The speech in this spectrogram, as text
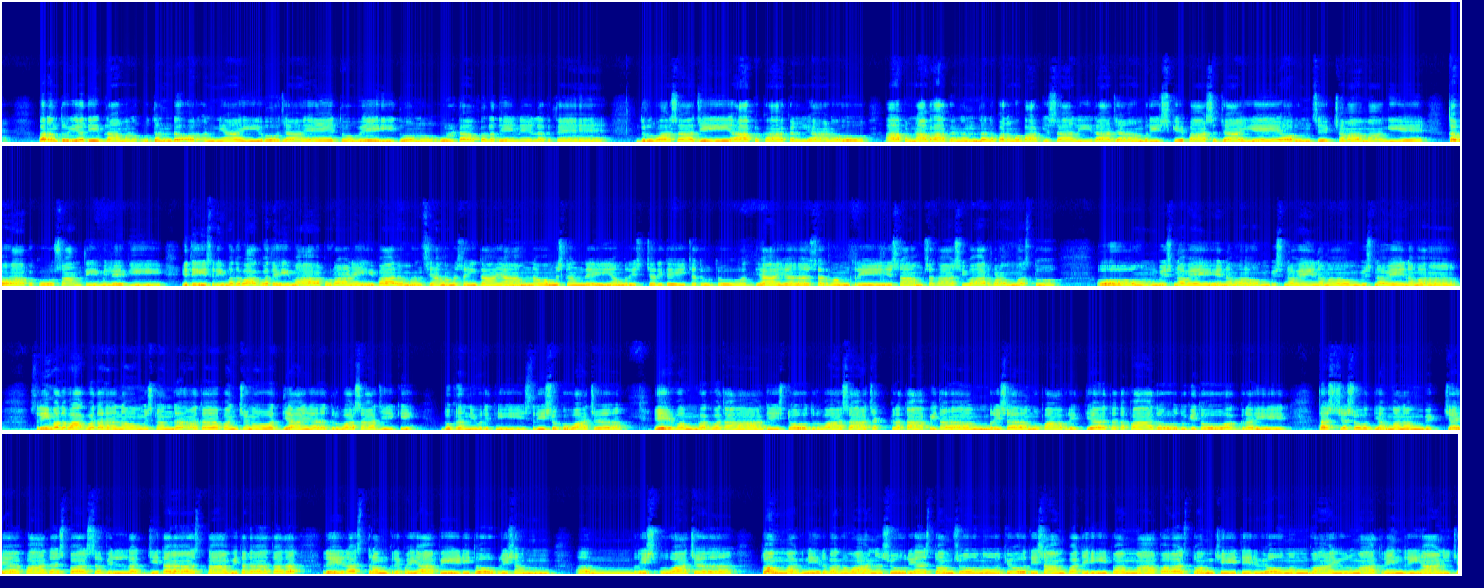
परंतु यदि ब्राह्मण उदंड और अन्यायी हो जाए तो वे ही दोनों उल्टा फल देने लगते हैं। दुर्वासा जी आपका कल्याण हो। आप नाभाग नंदन, परम भाग्यशाली राजा अम्बरीश के पास जाइए और उनसे क्षमा मांगिए, तब आपको शांति मिलेगी। इति श्रीमद्भागवते महापुराणे पारमहंस्यां संहितायां नवम स्कन्धे अम्बरीश्चरिते चतुर्थोऽध्याय सर्वं श्रीशां सदाशिवार्पणम् अस्तु। ॐ विष्णवे नमः, ॐ विष्णवे नमः, ॐ विष्णवे नमः। श्रीमद्भागवत नवम स्कंध अतः पंचमो अध्याय ध्रुवासा जी की दुख निवृत्ति। श्री शुकुवाच एवं भगवतादिष्टो दुर्वासा चक्रतापितः अम्बृशमुपावृत्य तत्पादो दुःखितोऽग्रहीत् तस्य शोध्यं मनं वीक्षय पादस्पर्शविल्लज्जितः स्नावितः तद रेरस्त्रं कृपया पीडितो वृषम् अम्बृश उवाच। त्वम् अग्निर्भगवान् सूर्यस्त्वं सोमो ज्योतिषां पतिः त्वम् आपस्त्वं क्षितिर्व्योमं वायुर्मात्रेन्द्रियाणि च।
